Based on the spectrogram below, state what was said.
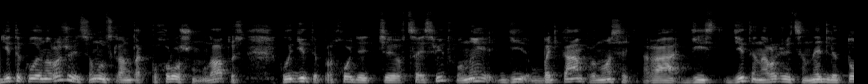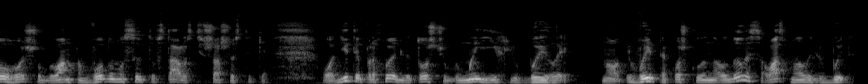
Діти, коли народжуються, ну скажімо так, по-хорошому, да, тобто, коли діти приходять в цей світ, вони батькам приносять радість. Діти народжуються не для того, щоб вам там воду носити в старості, ще щось таке. От, Діти приходять для того, щоб ми їх любили. Ну, І ви також, коли народилися, вас мали любити.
